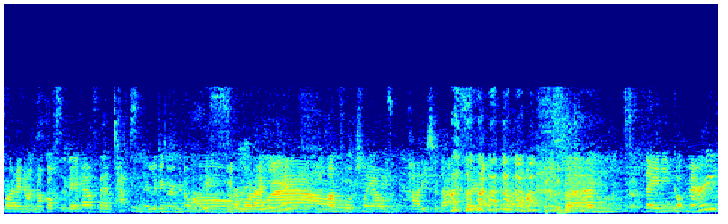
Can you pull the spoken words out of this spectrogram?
Friday night knockoffs at their house. They had taps in their living room and all Oh, this, from what I wow. hear. Unfortunately, I wasn't party to that, so that was a bit of a bummer. But um, they got married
